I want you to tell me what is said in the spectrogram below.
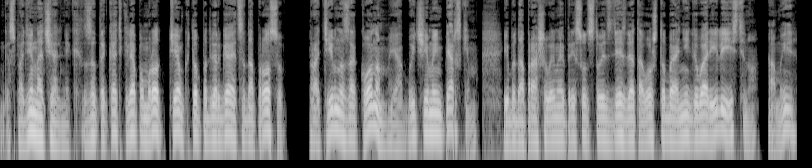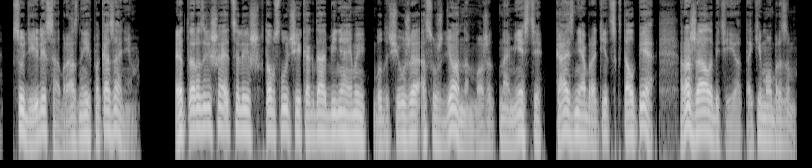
«Господин начальник, затыкать кляпом рот тем, кто подвергается допросу, противно законам и обычаям имперским, ибо допрашиваемые присутствуют здесь для того, чтобы они говорили истину, а мы судили сообразно их показаниям. Это разрешается лишь в том случае, когда обвиняемый, будучи уже осужденным, может на месте казни обратиться к толпе, разжалобить ее, таким образом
